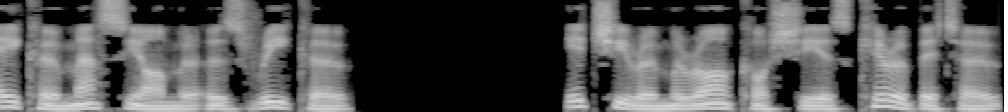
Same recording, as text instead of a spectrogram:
Eiko Masuyama as Rico Ichiro Murakoshi as Kiribito.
